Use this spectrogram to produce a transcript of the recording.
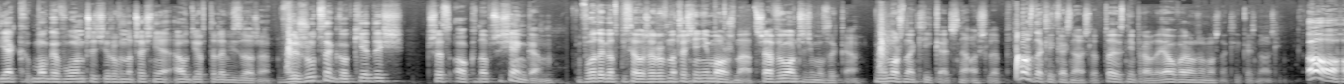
jak mogę włączyć równocześnie audio w telewizorze? Wyrzucę go kiedyś przez okno, przysięgam. Włodek odpisał, że równocześnie nie można. Trzeba wyłączyć muzykę. Nie można klikać na oślep. Można klikać na oślep, to jest nieprawda. Ja uważam, że można klikać na oślep. O!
